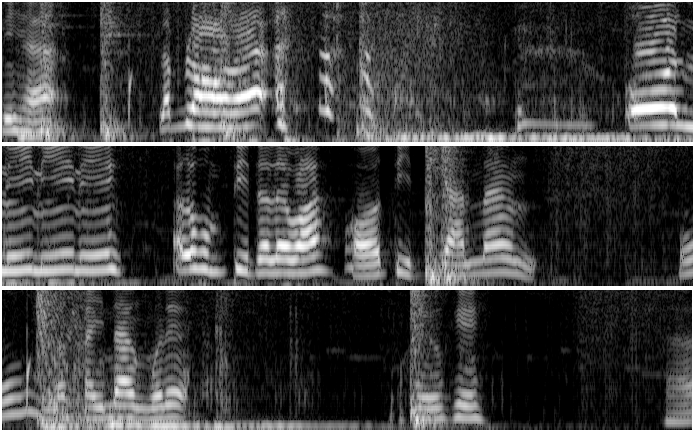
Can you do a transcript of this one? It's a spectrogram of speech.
นี่ฮะ รับรองฮะโอ้หนีหนีหนีอะแล้วผมติดอะไรวะ อ๋อ ติดการนั่ง โอ้แล้วใครนั่งวะเนี่ย โอเค โอเค ฮะ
